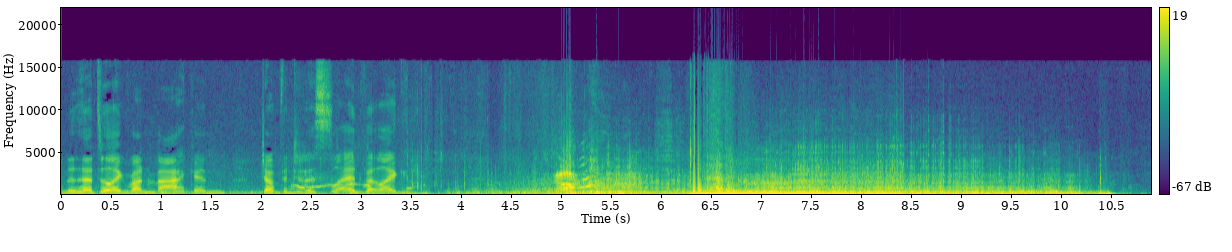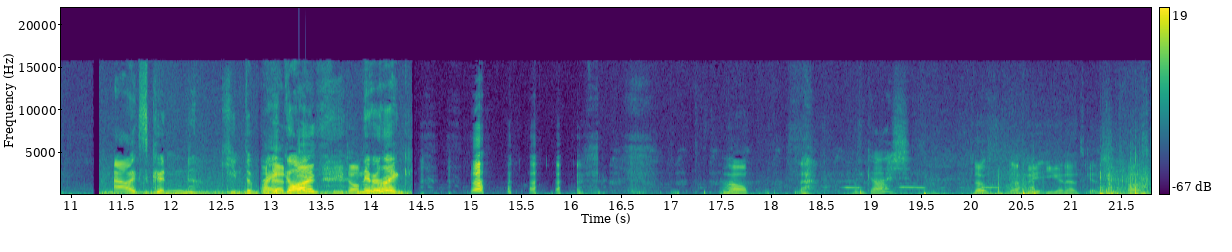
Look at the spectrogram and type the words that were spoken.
Then had to like run back and jump into the sled, but like Alex couldn't keep the I had brake on. both feet on and they the were brake. like, No. oh my gosh. Nope, definitely you're gonna have to get too fast.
